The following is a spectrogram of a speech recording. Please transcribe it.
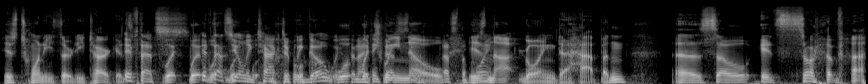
his 2030 targets. If that's, if that's the only tactic we go with, which we know the, is not going to happen. Uh, so it's sort of uh,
